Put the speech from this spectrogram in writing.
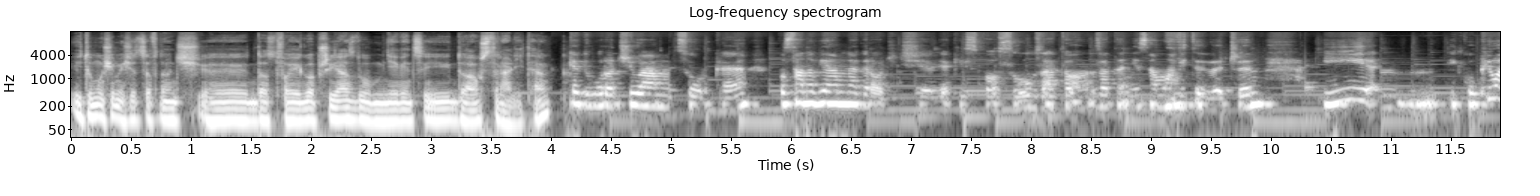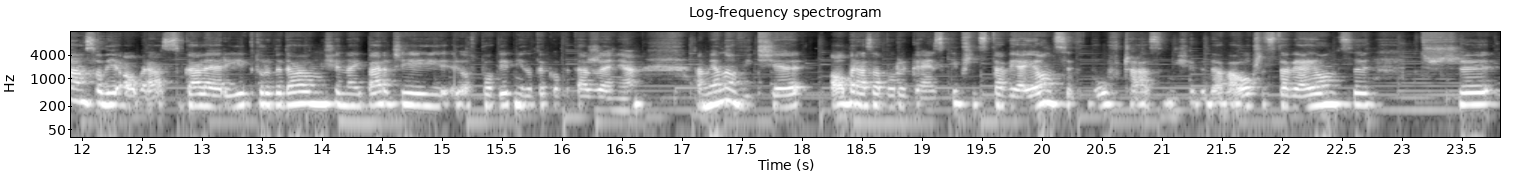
i tu musimy się cofnąć y, do Twojego przyjazdu mniej więcej do Australii, tak? Kiedy urodziłam córkę, postanowiłam nagrodzić się w jakiś sposób za, to, za ten niesamowity wyczyn i, mm, i kupiłam sobie obraz w galerii, który wydawał mi się najbardziej odpowiedni do tego wydarzenia, a mianowicie obraz aborygeński przedstawiający wówczas, mi się wydawało, przedstawiający trzy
